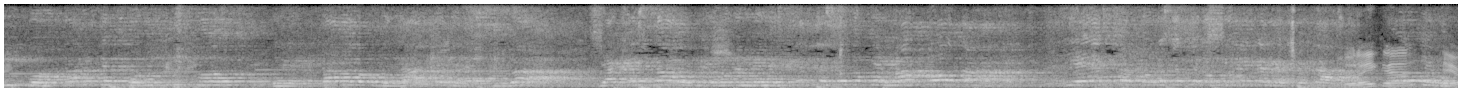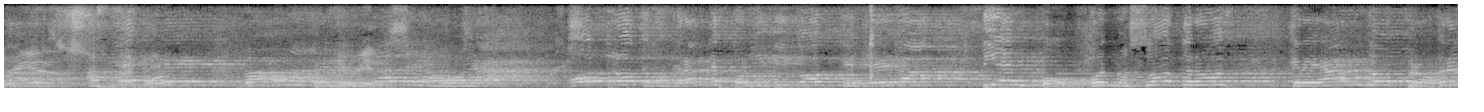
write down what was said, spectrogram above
importantes políticos del Estado, del área de la ciudad, ya que saben que los envejecientes son los que más votan. Y eso, por eso es que nos tienen que respetar. Zuleika, there he is. Así I brought que vamos a presentarle ahora otro de los grandes políticos que lleva tiempo con nosotros creando programas,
